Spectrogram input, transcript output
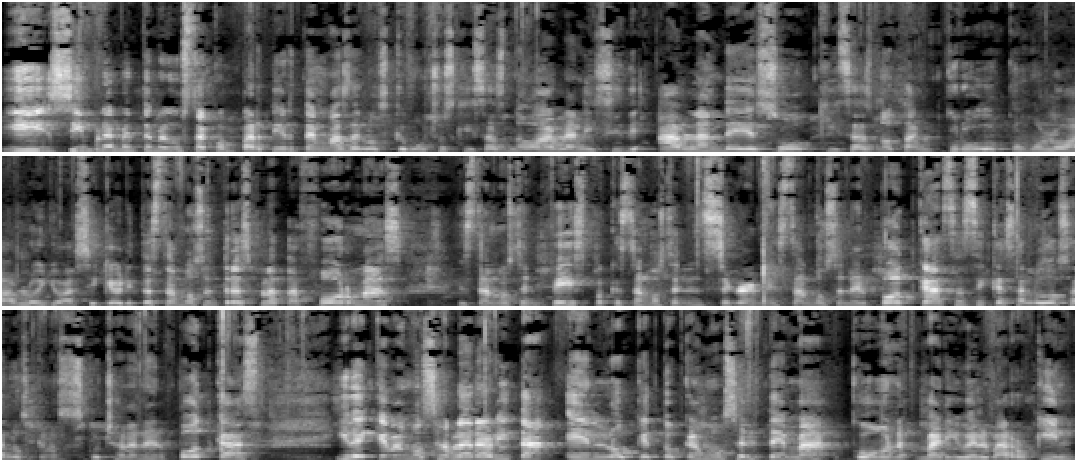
y simplemente me gusta compartir temas de los que muchos quizás no hablan y si hablan de eso, quizás no tan crudo como lo hablo yo, así que ahorita estamos en tres plataformas, estamos en Facebook, estamos en Instagram y estamos en el podcast, así que saludos a los que nos escuchan en el podcast. ¿Y de qué vamos a hablar ahorita? En lo que tocamos el tema con Maribel Barroquín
